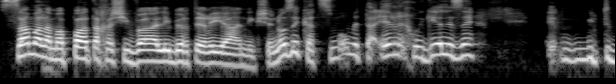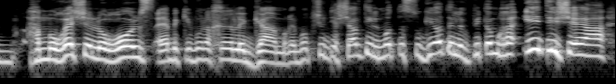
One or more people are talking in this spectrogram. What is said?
שם על המפה את החשיבה הליברטריאנית. כשנוזיק עצמו מתאר איך הוא הגיע לזה, אה, המורה שלו רולס היה בכיוון אחר לגמרי, והוא פשוט ישבתי ללמוד את הסוגיות האלה ופתאום ראיתי שהליברטריאנים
